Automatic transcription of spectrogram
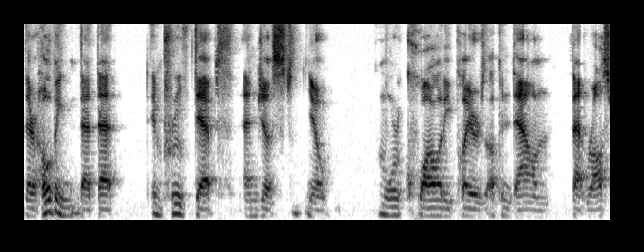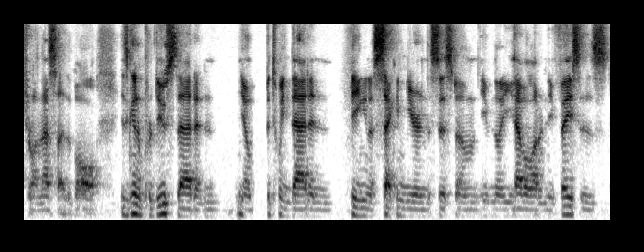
they're hoping that that improved depth and just you know more quality players up and down that roster on that side of the ball is going to produce that. And you know between that and being in a second year in the system even though you have a lot of new faces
